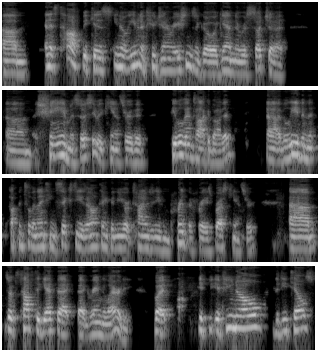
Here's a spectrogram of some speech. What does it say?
Um, and it's tough because, you know, even a few generations ago, again, there was such a, um, a shame associated with cancer that people didn't talk about it. Uh, I believe in the, up until the 1960s, I don't think the New York Times would even print the phrase breast cancer. Um, so it's tough to get that, that granularity. But if, if you know the details,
